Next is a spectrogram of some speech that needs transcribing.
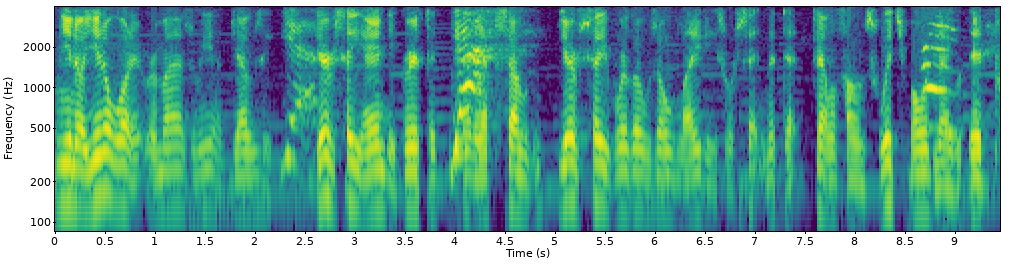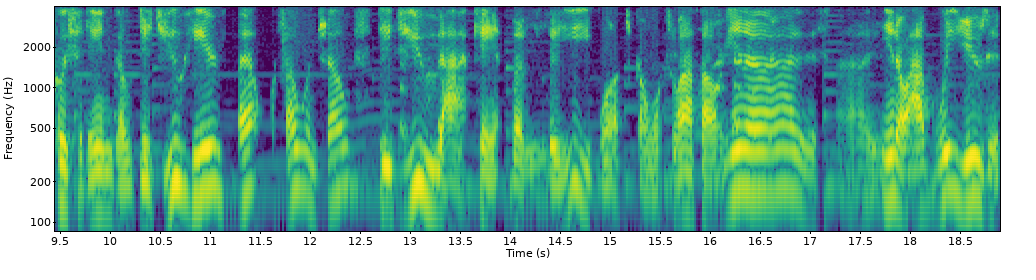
You know, you know what it reminds me of, Josie. Yeah. You ever see Andy Griffith? Yeah. That episode. You ever see where those old ladies were sitting at that telephone switchboard and they, they'd push it in go, Did you hear about so and so? Did you? I can't believe what's going So I thought, you know, I just, uh, you know, I, we use it.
